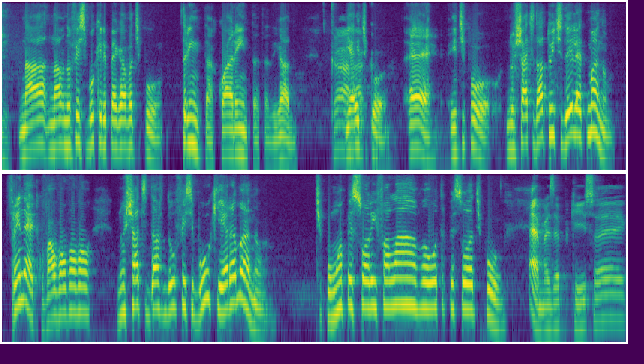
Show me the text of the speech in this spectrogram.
na, na, no Facebook ele pegava, tipo, 30, 40, tá ligado? Caraca. E aí, tipo, é, e tipo, no chat da Twitch dele é, mano, frenético, val, val, val, val. No chat da, do Facebook era, mano, Tipo, uma pessoa ali falava, outra pessoa, tipo. É, mas é porque isso é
